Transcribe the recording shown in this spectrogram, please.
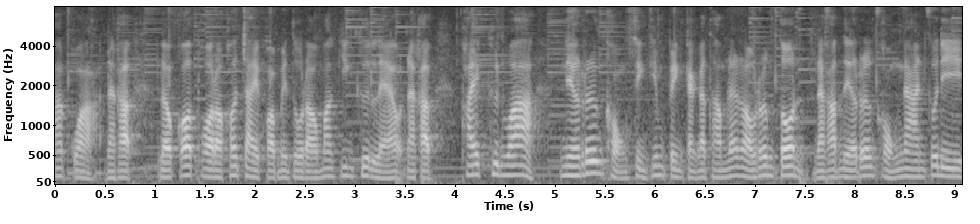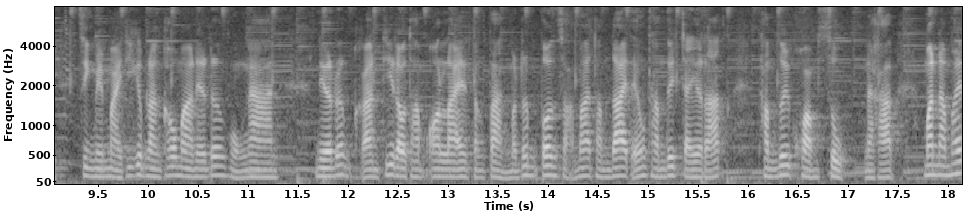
มากกว่านะครับแล้วก็พอเราเข้าใจความเป็นตัวเรามากยิ่งขึ้นแล้วนะครับไพ่ขึ้นว่าในเรื่องของสิ่งที่มันเป็นการกระทำและเราเริ่มต้นนะครับในเรื่องของงานก็ดีสิ่งใหม่ ๆ ที่กำลังเข้ามาในเรื่องของงานในเรื่องของการที่เราทำออนไลน์ต่างๆ มันเริ่มต้นสามารถทำได้แต่ต้องทำด้วยใจรัก ทำด้วยความสุขนะครับ มันทำให้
